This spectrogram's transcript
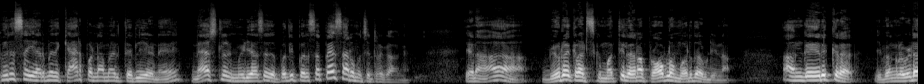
பெருசாக யாருமே இதை கேர் பண்ண மாதிரி தெரியலையேன்னு நேஷனல் மீடியாஸ் இதை பற்றி பெருசாக பேச ஆரம்பிச்சிட்டு இருக்காங்க ஏன்னா பியூரோக்ராட்ஸ்க்கு மத்தியில் எதனா ப்ராப்ளம் வருது அப்படின்னா அங்கே இருக்கிற இவங்களை விட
